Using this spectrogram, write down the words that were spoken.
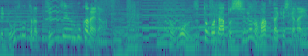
でローズバトラー全然動かないな。もうずっとこれであと死ぬの待つだけしかないよ。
